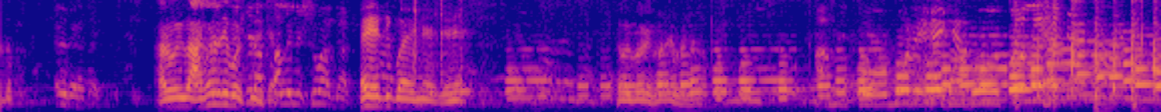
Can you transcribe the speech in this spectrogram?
তো আর ওই বসতে। এই এদিক ভাই নে এ বাড়ি ঘরে ঘরে। আমি তো মরে যাব চলে আসল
